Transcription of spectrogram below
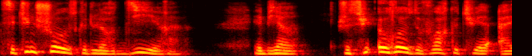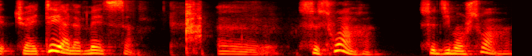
c'est une chose que de leur dire, eh bien, je suis heureuse de voir que tu, as été à la messe euh, ce soir, ce dimanche soir.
